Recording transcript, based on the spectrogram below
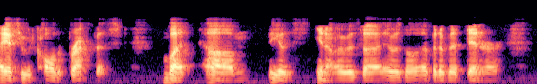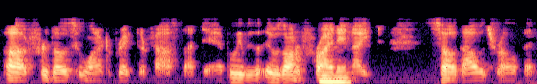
I guess you would call it a breakfast, but um, because you know it was a it was a, a bit of a dinner uh, for those who wanted to break their fast that day. I believe it was on a Friday Mhm. night, so that was relevant.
